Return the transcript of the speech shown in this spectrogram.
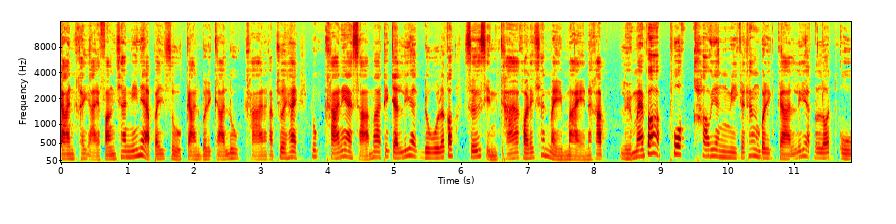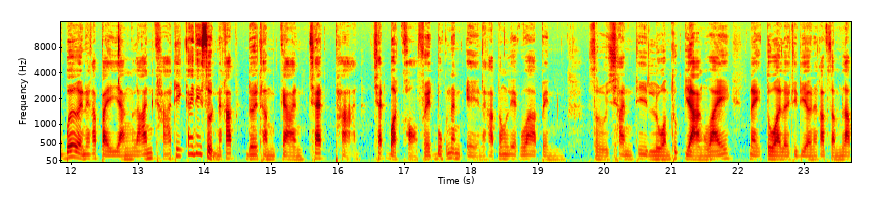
การขยายฟังก์ชันนี้เนี่ยไปสู่การบริการลูกค้านะครับ ช่วยให้ลูกค้าเนี่ยสามารถที่จะเลือกดู แล้วก็ซื้อสินค้าคอลเลกชันใหม่ๆนะครับหรือแม้ว่าพวกเขายังมีกระทั่งบริการเรียกรถ Uber นะครับไปยังร้านค้าที่ใกล้ที่สุดนะครับ โดยทำการแชทผ่านแชทบอทของ Facebook นั่นเองนะครับ ต้องเรียกว่าเป็น โซลูชันที่รวมทุกอย่างไว้ในตัวเลยทีเดียวนะครับสำหรับ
